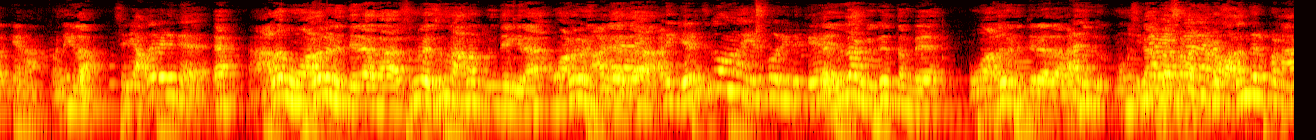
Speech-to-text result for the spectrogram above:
ஓகேண்ணா பண்ணிக்கலாம். சரி அளவு எடுங்க. அளவு உன் அளவு எனக்கு தெரியாதா? சின்ன வயசுல நானும் துணி தேய்க்கிறேன். உன் அளவு எனக்கு தெரியாதா? அட எதுக்கு ஒரு இதுக்கு. எல்லாம் அங்க இருக்குது தம்பி. உன் அளவு எனக்கு தெரியாதா? உனக்கு வளர்ந்திருப்பேனா?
